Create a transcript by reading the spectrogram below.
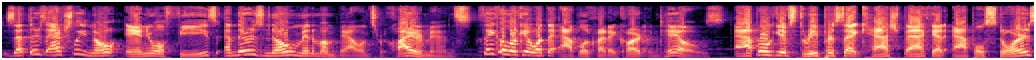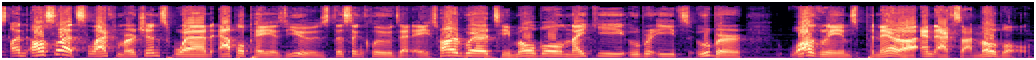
is that there's actually no annual fees and there is no minimum balance requirements. Take a look at what the Apple credit card entails. Apple gives 3% cash back at Apple stores and also at select merchants when Apple Pay is used. This includes at Ace Hardware, T-Mobile, Nike, Uber Eats, Uber, Walgreens, Panera, and ExxonMobil.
